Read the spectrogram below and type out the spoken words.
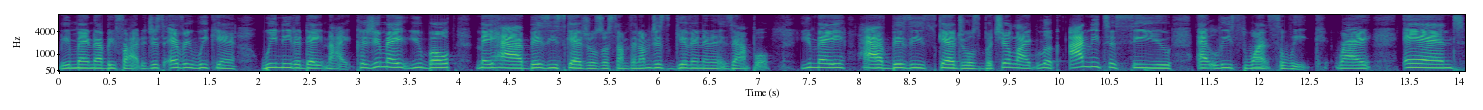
It may not be friday just every weekend we need a date night. Because you may you both may have busy schedules or something. I'm just giving an example. You may have busy schedules but you're like look i need to see you at least once a week right? And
